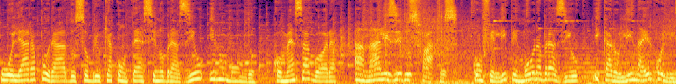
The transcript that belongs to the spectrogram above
O olhar apurado sobre o que acontece no Brasil e no mundo. Começa agora a Análise dos Fatos, com Felipe Moura Brasil e Carolina Ercolim.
